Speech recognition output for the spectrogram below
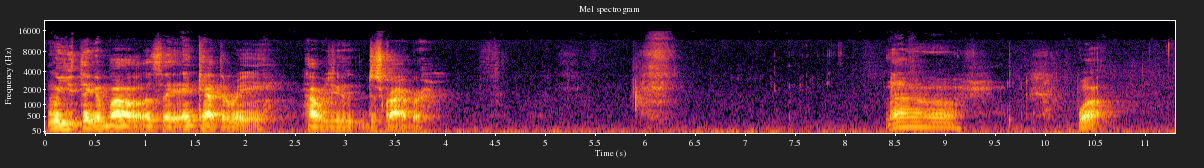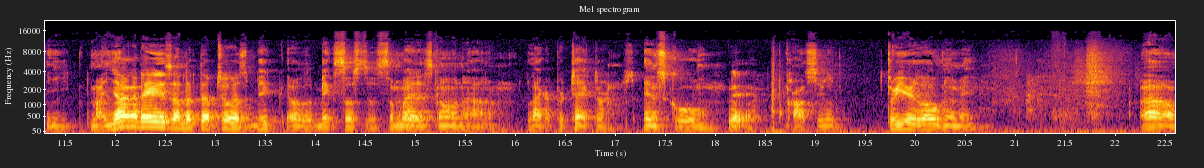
when you think about let's say Aunt Catherine, how would you describe her? Uh, well, my younger days, I looked up to as a big, as a big sister, somebody that's going uh, like a protector in school, Yeah. because she was three years older than me. Um,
